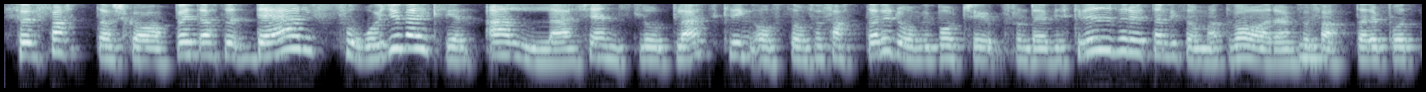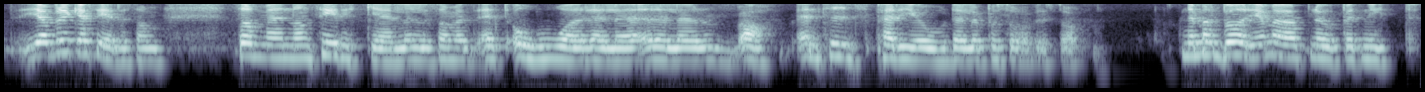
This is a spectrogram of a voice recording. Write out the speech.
författarskapet. Alltså där får ju verkligen alla känslor plats kring oss som författare då om vi bortser från det vi skriver utan liksom att vara en författare på ett, jag brukar se det som, som någon cirkel eller som ett, ett år eller, eller ja, en tidsperiod eller på så vis då. När man börjar med att öppna upp ett nytt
